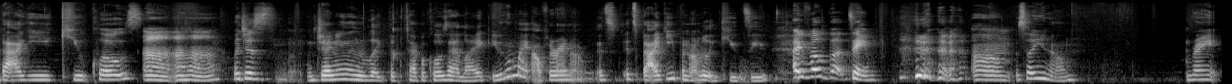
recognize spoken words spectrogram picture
baggy, cute clothes. uh uh huh. Which is genuinely like the type of clothes I like. Even though my outfit right now, it's it's baggy but not really cutesy. I felt that same. Um, so you know, right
